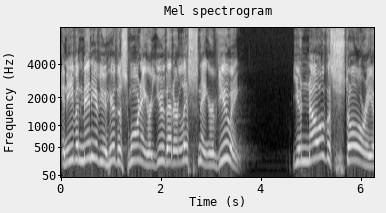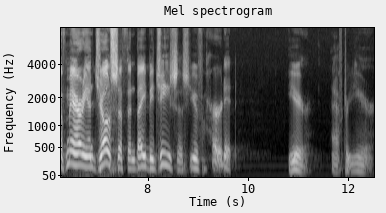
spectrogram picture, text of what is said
And even many of you here this morning, or you that are listening or viewing, you know the story of Mary and Joseph and baby Jesus. You've heard it year after year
